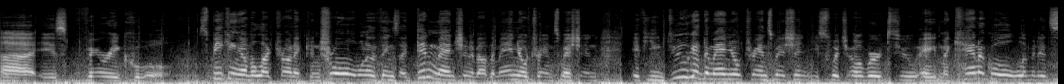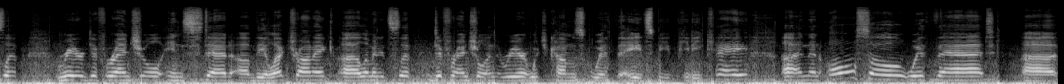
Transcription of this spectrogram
uh, is very cool. Speaking of electronic control, one of the things I didn't mention about the manual transmission, if you do get the manual transmission, you switch over to a mechanical limited slip rear differential instead of the electronic uh, limited slip differential in the rear, which comes with the 8 speed PDK. Uh, and then also with that, uh,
